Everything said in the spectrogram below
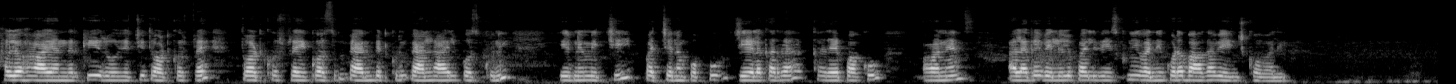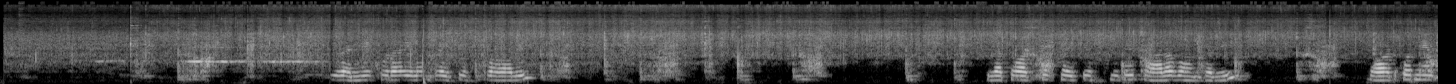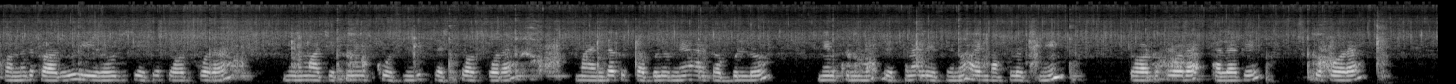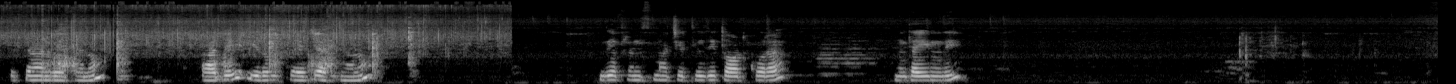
Hello hi అందరికీ. ఈరోజు వచ్చి తోటకూర ఫ్రై. తోటకూర ఫ్రై కోసం ప్యాన్ పెట్టుకుని ప్యాన్లో ఆయిల్ పోసుకుని ఎండుమిర్చి పచ్చెనపప్పు జీలకర్ర కరివేపాకు ఆనియన్స్ అలాగే వెల్లుల్లిపాయలు వేసుకుని ఇవన్నీ కూడా బాగా వేయించుకోవాలి. ఇవన్నీ కూడా ఇలా ఫ్రై చేసుకోవాలి. ఇలా తోటకూర ఫ్రై చేసుకుంటే చాలా బాగుంటుంది. తోటకూర నేను కొన్నది కాదు. ఈరోజు చేసే తోటకూర నేను మా చెట్టు నుంచి కోసింది ఫ్రెష్ తోటకూర మా ఇందాక టబ్బులు ఉన్నాయి. ఆ టబ్బుల్లో నేను కొన్ని విత్తనాలు వేసాను. అవి మొక్కలు వచ్చినాయి. తోటకూర అలాగే చుక్కకూర విత్తనాలు వేసాను. అదే ఈరోజు ట్రై చేస్తున్నాను. ఇదే ఫ్రెండ్స్ మా చెట్లది తోటకూర ఇంత అయింది.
